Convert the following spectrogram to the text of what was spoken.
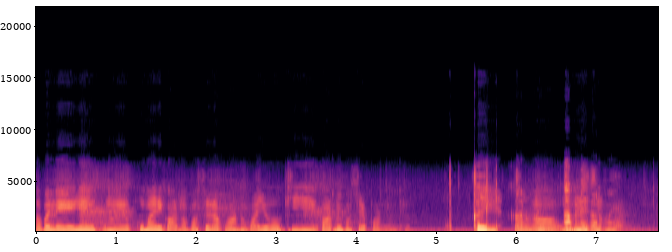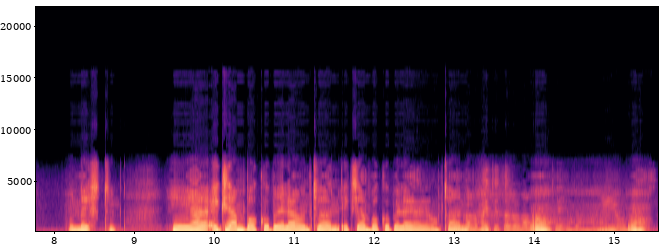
तपाईँले यहीँ कुमारी घरमा बसेर पढ्नुभयो कि घरमै बसेर पढ्नुहुन्थ्यो? कहिले? उन्नाइस दिन। यहाँ एक्जाम भएको बेला हुन्थ्यो अनि एक्जाम भएको बेला यहाँ आउनुहोस्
